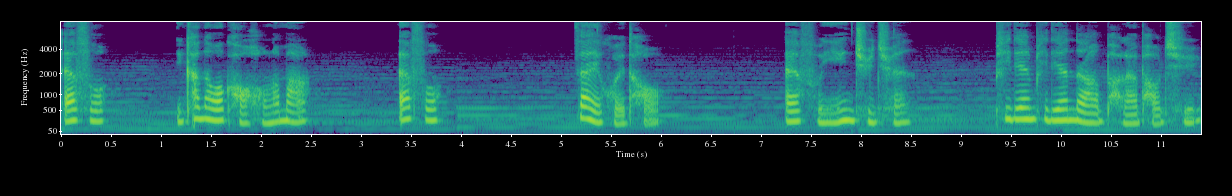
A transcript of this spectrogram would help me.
”“F，你看到我口红了吗？”“F，再一回头，F 一应俱全，屁颠屁颠的跑来跑去。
